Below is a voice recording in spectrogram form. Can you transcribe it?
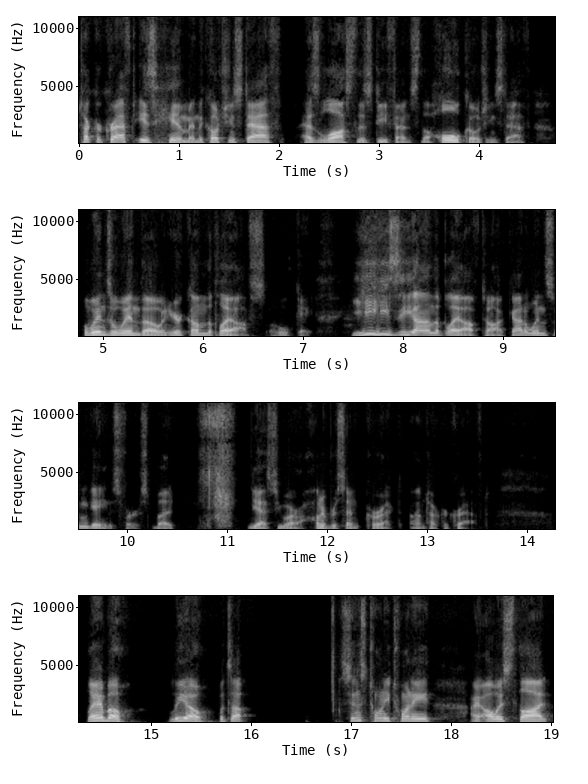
Tucker Kraft is him, and the coaching staff has lost this defense, the whole coaching staff. A win's a win, though, and here come the playoffs. Okay. Easy on the playoff talk. Got to win some games first. But yes, you are 100% correct on Tucker Kraft. Lambo, Leo, what's up? Since 2020, I always thought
